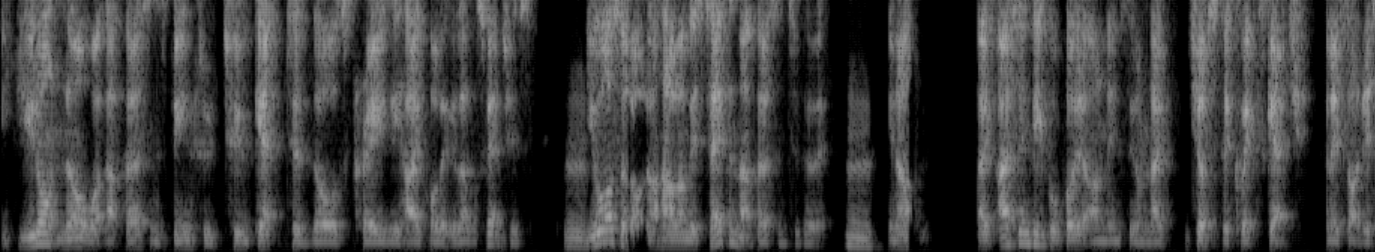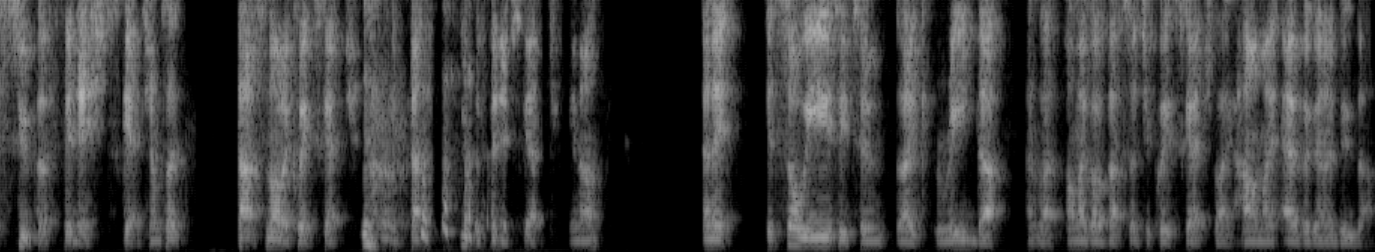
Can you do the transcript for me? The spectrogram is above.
you don't know what that person's been through to get to those crazy high quality level sketches. Mm. You also don't know how long it's taken that person to do it. Mm. You know, like I've seen people put it on Instagram like just a quick sketch, and it's like this super finished sketch. And I'm like, that's not a quick sketch. that's a super finished sketch, you know. And it it's so easy to like read that and like, oh my god, that's such a quick sketch. Like, how am I ever gonna do that?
